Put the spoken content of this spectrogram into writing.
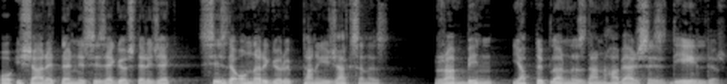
O işaretlerini size gösterecek, siz de onları görüp tanıyacaksınız. Rabbin yaptıklarınızdan habersiz değildir.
